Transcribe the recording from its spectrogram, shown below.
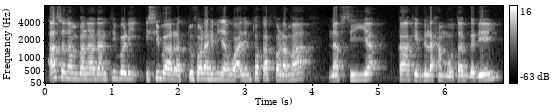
Asalan banaadanti bari isi baarattu fadhahiniya wacdin to kaffadhama nafsiya kaakidila xamuuta gadeey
